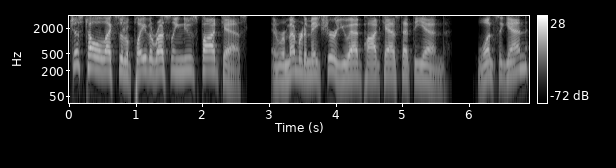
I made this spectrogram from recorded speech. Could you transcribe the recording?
just tell Alexa to play the Wrestling News podcast. And remember to make sure you add podcast at the end. Once again,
